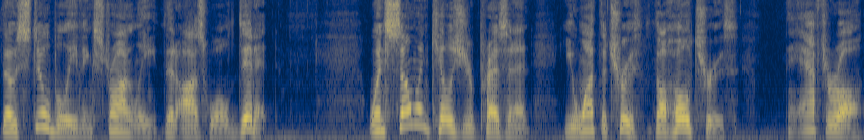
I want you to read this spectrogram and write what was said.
though still believing strongly that Oswald did it. When someone kills your president, you want the truth, the whole truth. After all,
